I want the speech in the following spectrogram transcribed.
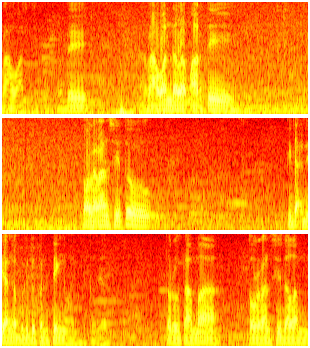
rawan gitu. jadi rawan dalam arti toleransi itu tidak dianggap begitu penting lah gitu ya terutama toleransi dalam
